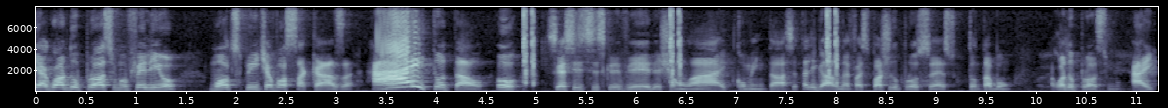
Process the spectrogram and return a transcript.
E aguardo o próximo, felinho. Motosprint é a vossa casa. Ai, total! Oh, esquece de se inscrever, deixar um like, comentar. Você tá ligado, né? Faz parte do processo. Então tá bom. Aguardo o próximo. Ai!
